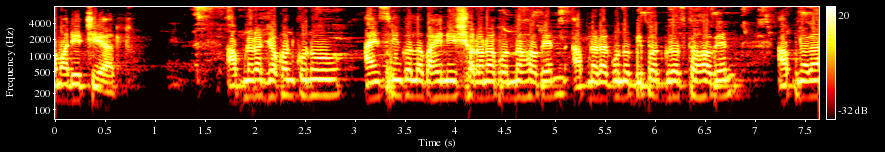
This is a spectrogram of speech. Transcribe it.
আমার এই চেয়ার। আপনারা যখন কোনো আইন শৃঙ্খলা বাহিনীর শরণাপন্ন হবেন, আপনারা কোনো বিপদগ্রস্ত হবেন, আপনারা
